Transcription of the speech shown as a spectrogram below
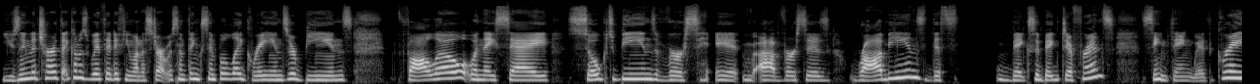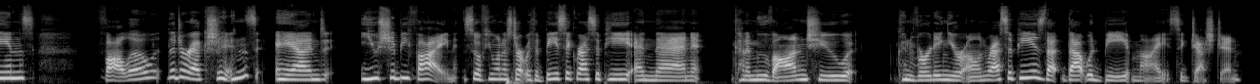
using the chart that comes with it if you want to start with something simple like grains or beans. Follow when they say soaked beans versus, uh, versus raw beans. This makes a big difference. Same thing with grains. Follow the directions and you should be fine. So if you want to start with a basic recipe and then kind of move on to converting your own recipes, that that would be my suggestion.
